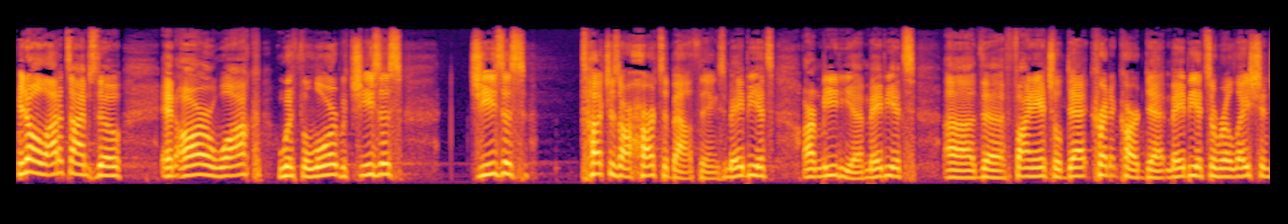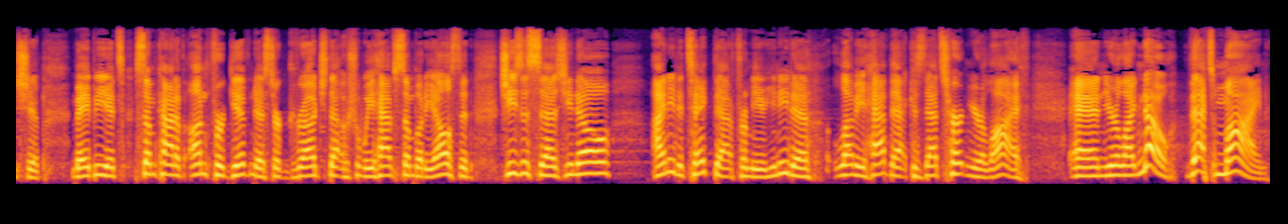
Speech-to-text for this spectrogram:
You know, a lot of times though, in our walk with the Lord, with Jesus, Jesus touches our hearts about things. Maybe it's our media. Maybe it's uh, the financial debt, credit card debt. Maybe it's a relationship. Maybe it's some kind of unforgiveness or grudge that we have somebody else. That Jesus says, you know, I need to take that from you. You need to let me have that because that's hurting your life. And you're like, no, that's mine.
